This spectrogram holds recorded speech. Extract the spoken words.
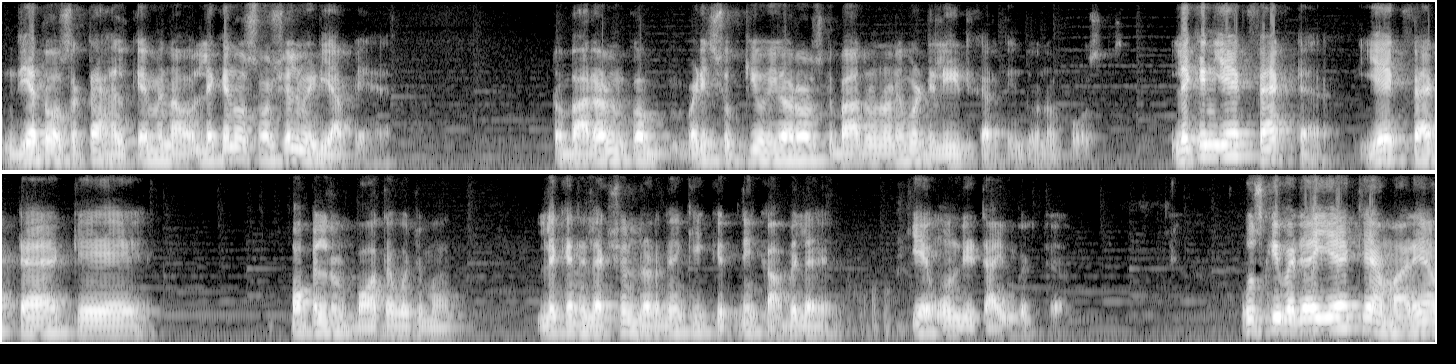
ये तो हो सकता है हल्के में ना हो, लेकिन वो सोशल मीडिया पे है। तो बहरहाल उनको बड़ी सुखी हुई और उसके बाद उन्होंने वो डिलीट कर दी दोनों पोस्ट लेकिन ये एक फैक्ट है, ये एक फैक्ट है कि पॉपुलर बहुत है वो जमात, लेकिन इलेक्शन लड़ने की कितनी काबिल है, ये ओनली टाइम विल उसकी वजह यह है कि हमारे यहाँ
